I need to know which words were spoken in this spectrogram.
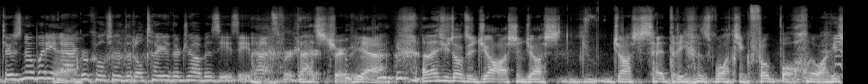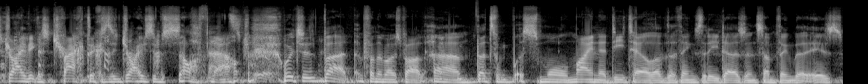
There's nobody in agriculture that'll tell you their job is easy. That's for sure. That's true. Yeah, unless you talk to Josh, and Josh, Josh said that he was watching football while he's driving his tractor because he drives himself now. That's true. Which is, but for the most part, um, that's a, a small, minor detail of the things that he does, and something that is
